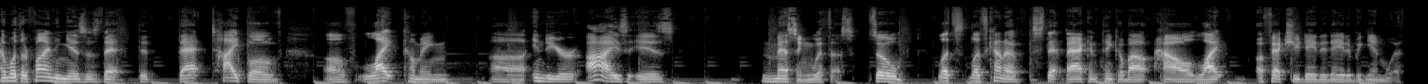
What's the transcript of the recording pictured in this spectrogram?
And what they're finding is is that that, that type of of light coming uh, into your eyes is messing with us. So let's let's kind of step back and think about how light affects you day to day to begin with.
